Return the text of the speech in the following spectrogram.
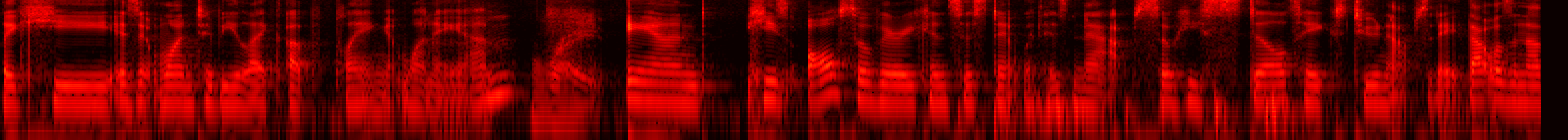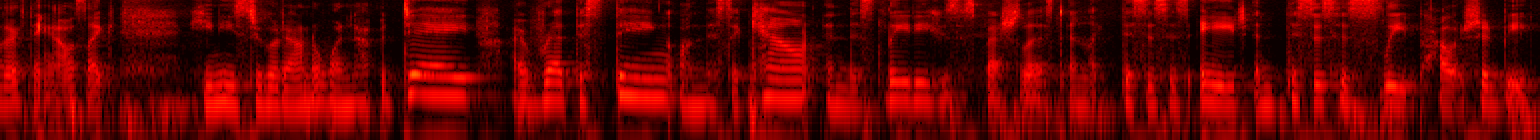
Like he isn't one to be like up playing at 1 a.m. Right. And he's also very consistent with his naps. So he still takes two naps a day. That was another thing. I was like, he needs to go down to one nap a day. I read this thing on this account and this lady who's a specialist, and like, this is his age and this is his sleep, how it should be.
